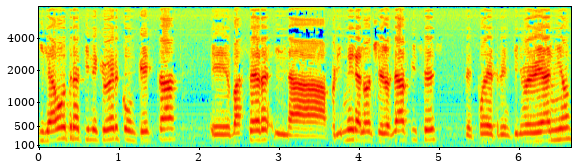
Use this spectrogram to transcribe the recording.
Y la otra tiene que ver con que esta eh, va a ser la primera noche de los lápices, después de 39 años,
